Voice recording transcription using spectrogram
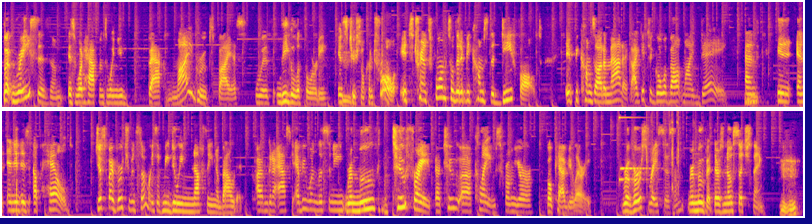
But racism is what happens when you back my group's bias with legal authority, institutional mm. control. It's transformed so that it becomes the default. It becomes automatic. I get to go about my day and mm. it, and and it is upheld just by virtue in some ways of me doing nothing about it. I'm going to ask everyone listening remove two frame uh, two uh, claims from your vocabulary. Reverse racism, remove it. There's no such thing. Mm-hmm.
